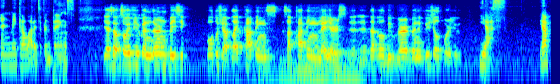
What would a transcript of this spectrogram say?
and make it a lot of different things. Yeah, so, so if you can learn basic Photoshop like cuttings, cutting layers, uh, that will be very beneficial for you. Yes. Yep.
